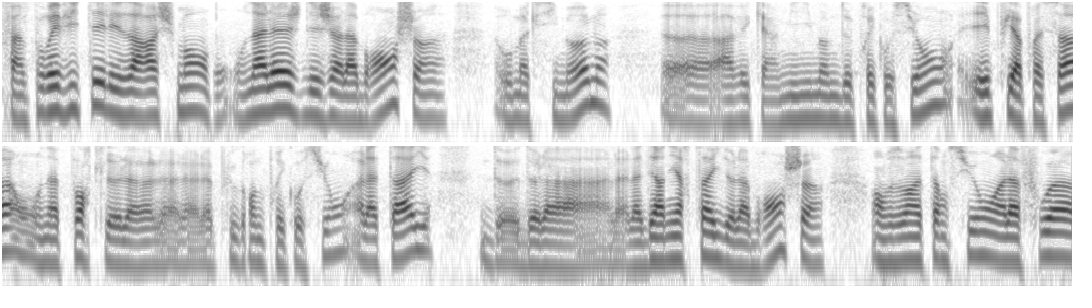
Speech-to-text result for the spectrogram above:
Enfin, pour éviter les arrachements, on allège déjà la branche hein, au maximum euh, avec un minimum de précaution. Et puis après ça, on apporte la, plus grande précaution à la taille, de, la, dernière taille de la branche, en faisant attention à la fois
